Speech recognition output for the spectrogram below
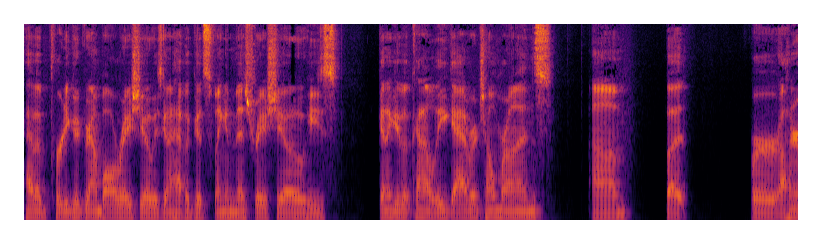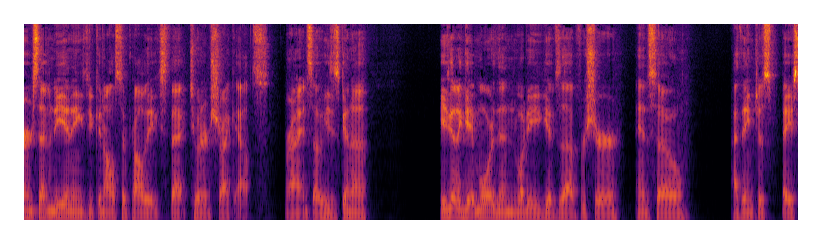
have a pretty good ground ball ratio. He's going to have a good swing and miss ratio. He's going to give up kind of league average home runs. Um, but for 170 innings, you can also probably expect 200 strikeouts, right? So he's gonna he's gonna get more than what he gives up for sure. And so I think just based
